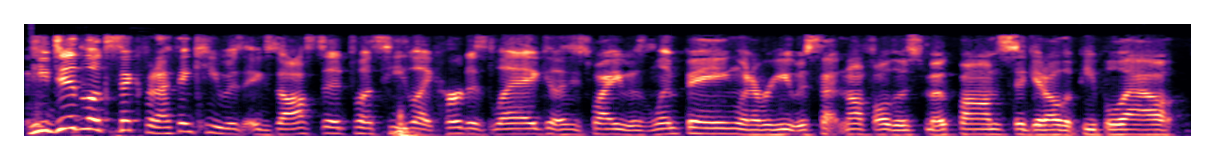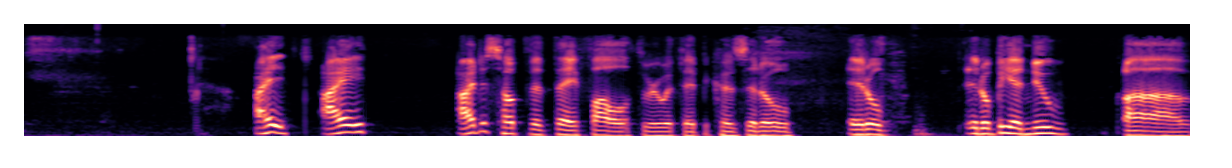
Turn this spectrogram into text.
He did look sick, but I think he was exhausted. Plus, he like hurt his leg. That's why he was limping whenever he was setting off all those smoke bombs to get all the people out. I I I just hope that they follow through with it because it'll it'll it'll be a new uh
